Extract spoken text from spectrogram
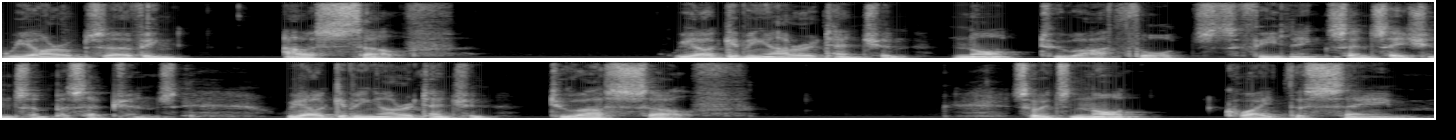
we are observing ourself. We are giving our attention not to our thoughts, feelings, sensations, and perceptions. We are giving our attention to ourself. So it's not quite the same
